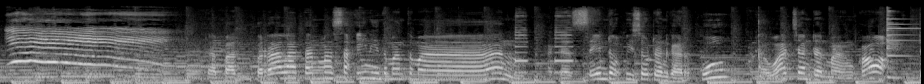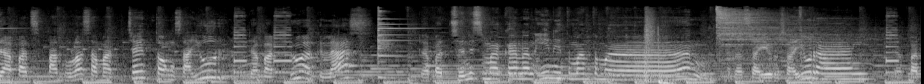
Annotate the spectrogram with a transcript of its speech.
Yeay. Dapat peralatan masak ini teman-teman. Ada sendok, pisau dan garpu, ada wajan dan mangkok, dapat spatula sama centong sayur, dapat dua gelas, dapat jenis makanan ini teman-teman. Ada sayur-sayuran, dapat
